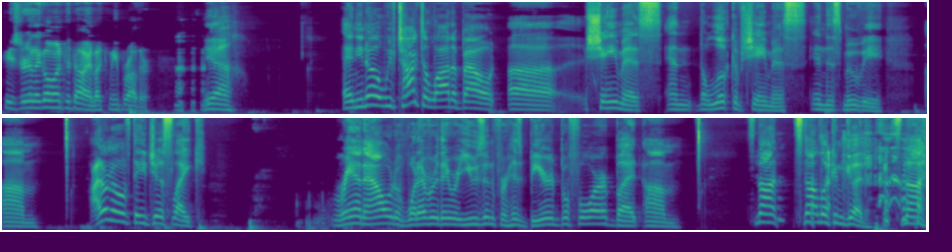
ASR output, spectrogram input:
He's really going to die like me brother. Yeah. And you know, we've talked a lot about uh Seamus and the look of Seamus in this movie. Um I don't know if they just like ran out of whatever they were using for his beard before, but um it's not it's not looking good. It's not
